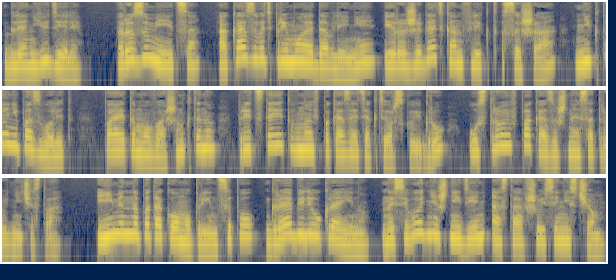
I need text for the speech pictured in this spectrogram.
для Нью-Дели. Разумеется, оказывать прямое давление и разжигать конфликт США никто не позволит, поэтому Вашингтону предстоит вновь показать актерскую игру, устроив показушное сотрудничество. Именно по такому принципу грабили Украину, на сегодняшний день оставшуюся ни с чем.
